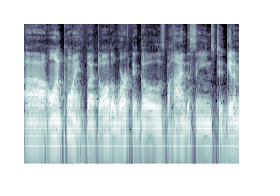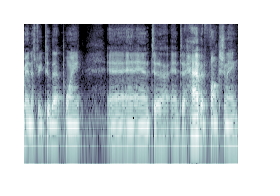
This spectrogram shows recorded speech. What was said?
uh, on point. But all the work that goes behind the scenes to get a ministry to that point, and, and to and to have it functioning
